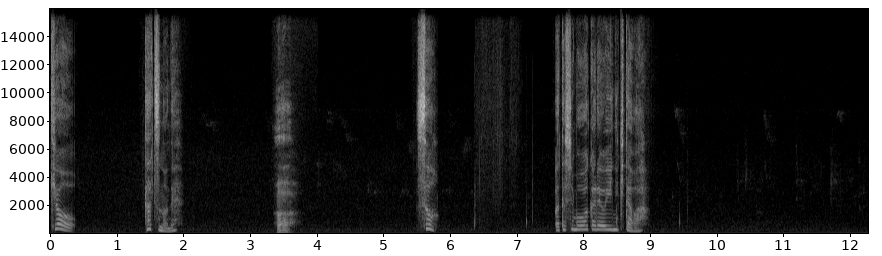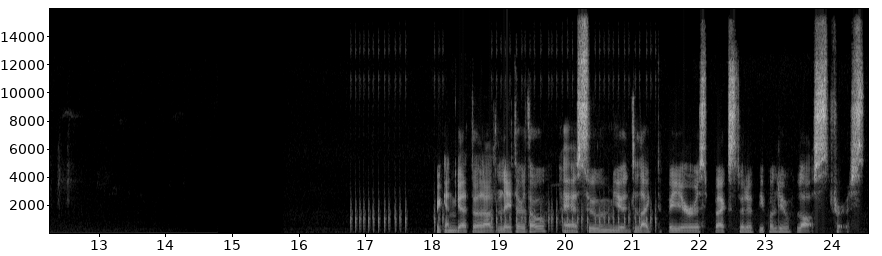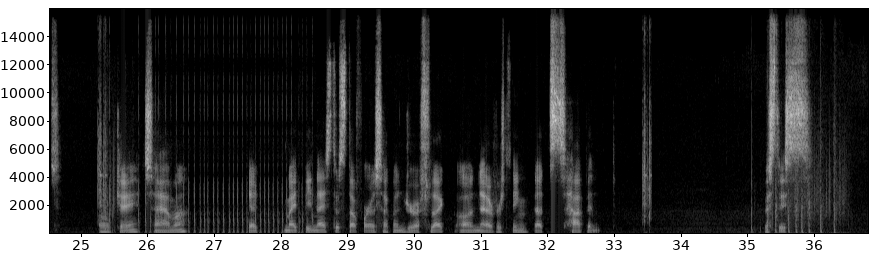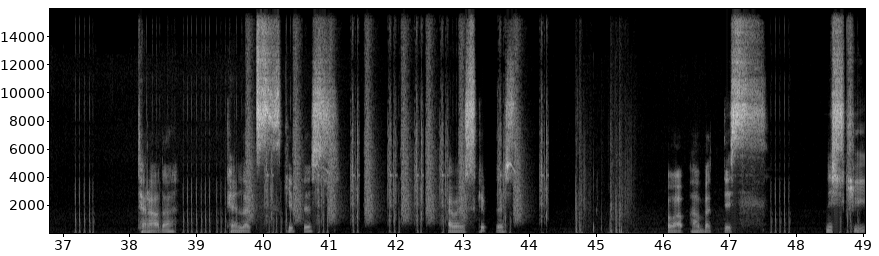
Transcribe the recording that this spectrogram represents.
Kyo Tatsuno ne? ああそう私もお別れを言いに来たわ We can get to that later though. I assume you'd like to pay your respects to the people you've lost first. Okay, Sama. Yeah, it might be nice to stop for a second to reflect on everything that's happened. What's this? Terada? Okay, let's skip this. I will skip this. Oh, how about this? Nishiki,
